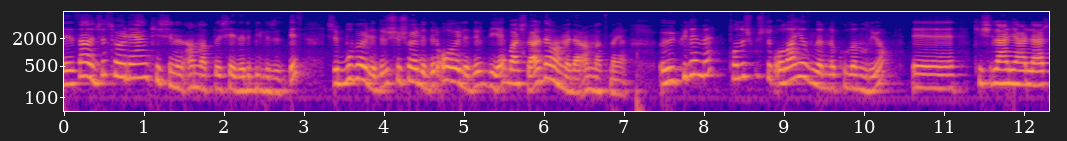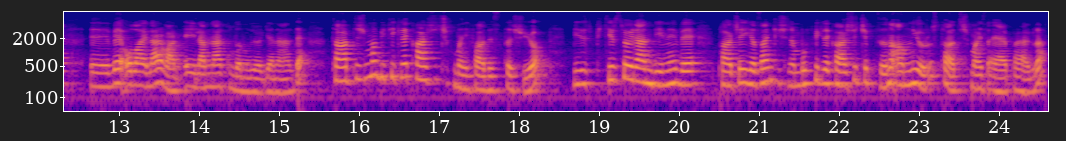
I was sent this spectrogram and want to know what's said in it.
e, sadece söyleyen kişinin anlattığı şeyleri biliriz biz. İşte bu böyledir, şu şöyledir, o öyledir diye başlar devam eder anlatmaya. Öyküleme konuşmuştuk olay yazılarında kullanılıyor. E, kişiler, yerler e, ve olaylar var. Eylemler kullanılıyor genelde. Tartışma bir fikre karşı çıkma ifadesi taşıyor. Bir fikir söylendiğini ve parçayı yazan kişinin bu fikre karşı çıktığını anlıyoruz. Tartışmaysa eğer paragraf.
